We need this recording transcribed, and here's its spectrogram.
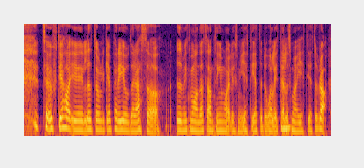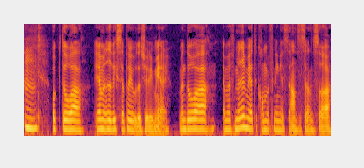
tufft. Jag har ju lite olika perioder alltså, i mitt mående. Att antingen mår jag liksom jätte, jättedåligt mm. eller så mår jag jätte, jättebra. Mm. Och då, ja, men i vissa perioder så är det mer. Men då, ja, men för mig är det mer att det kommer från ingenstans och sen så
